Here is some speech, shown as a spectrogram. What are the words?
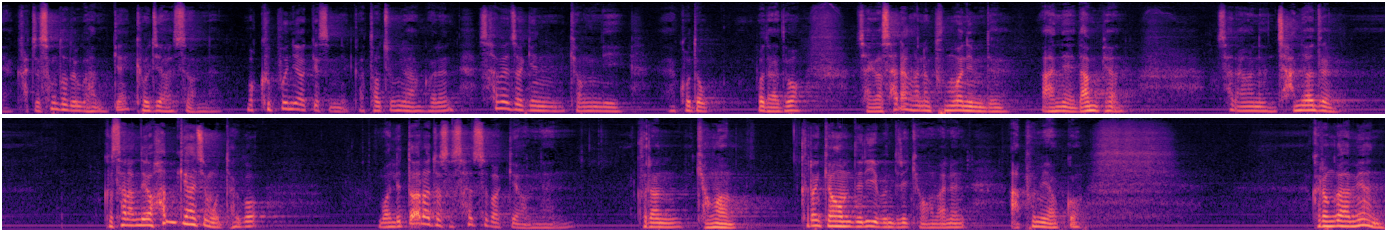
예, 같이 성도들과 함께 교제할 수 없는 뭐 그뿐이었겠습니까? 더 중요한 것은 사회적인 격리, 고독보다도 자기가 사랑하는 부모님들, 아내, 남편, 사랑하는 자녀들, 그 사람들과 함께 하지 못하고 멀리 떨어져서 살 수밖에 없는 그런 경험, 그런 경험들이 이분들이 경험하는 아픔이었고, 그런가 하면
